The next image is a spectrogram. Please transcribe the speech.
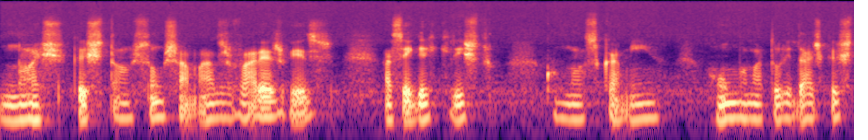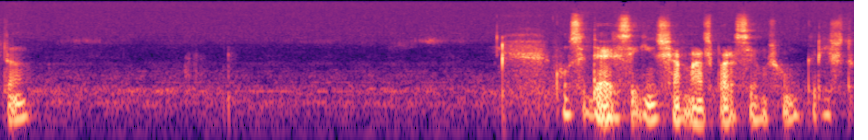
nós cristãos somos chamados várias vezes a seguir Cristo o nosso caminho rumo à maturidade cristã. Considere os seguintes chamados para sermos como Cristo,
